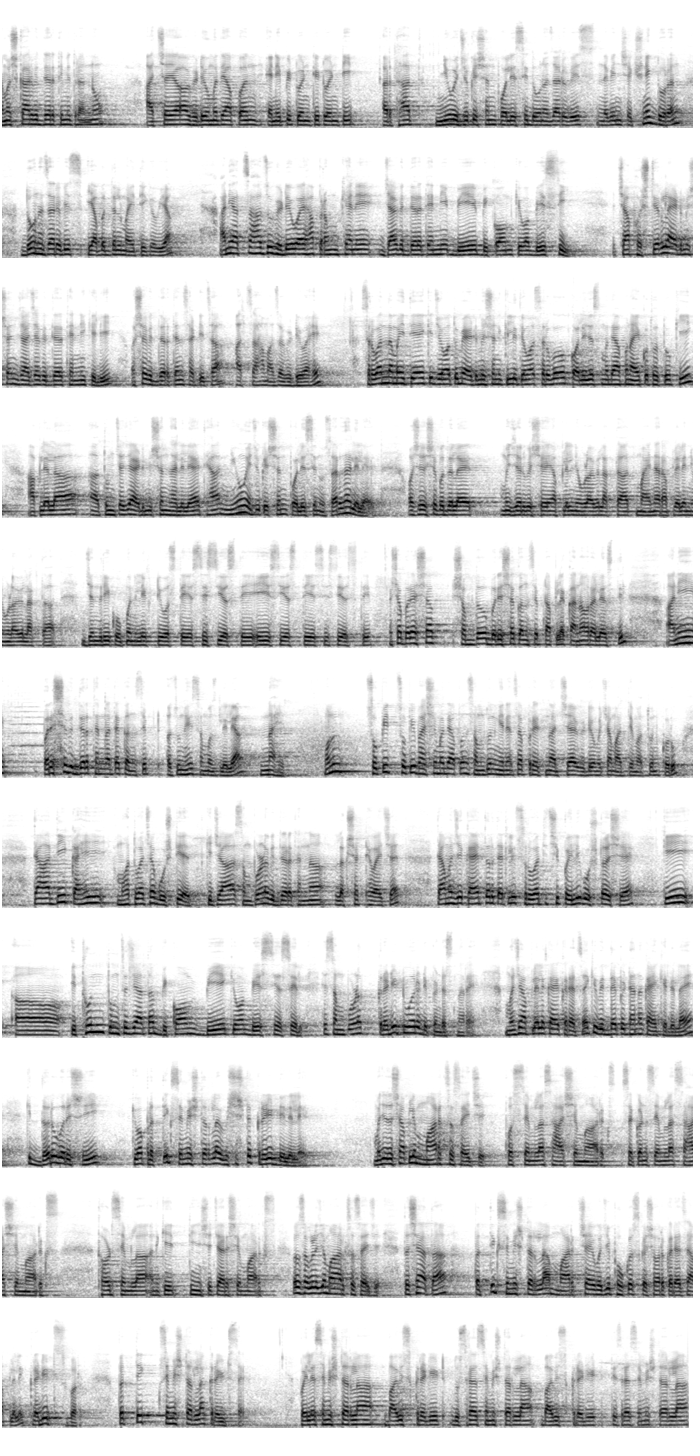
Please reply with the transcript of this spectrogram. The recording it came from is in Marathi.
नमस्कार विद्यार्थी मित्रांनो. आजच्या या व्हिडिओमध्ये आपण N E P twenty twenty अर्थात न्यू एज्युकेशन पॉलिसी दोन हजार वीस नवीन शैक्षणिक धोरण दोन हजार वीस याबद्दल माहिती घेऊया. आणि आजचा हा जो व्हिडिओ आहे हा प्रामुख्याने ज्या विद्यार्थ्यांनी बी ए बी कॉम किंवा बी एस सी च्या फर्स्ट इयरला ॲडमिशन ज्या ज्या विद्यार्थ्यांनी केली अशा विद्यार्थ्यांसाठीचा आजचा हा माझा व्हिडिओ आहे. सर्वांना माहिती आहे की जेव्हा तुम्ही ॲडमिशन केली तेव्हा सर्व कॉलेजेसमध्ये आपण ऐकत होतो की आपल्याला तुमच्या ज्या ॲडमिशन झालेल्या आहेत ह्या न्यू एज्युकेशन पॉलिसीनुसार झालेल्या आहेत. असे असे बदल आहेत. मेजर विषय आपल्याला निवडावे लागतात मायनर आपल्याला निवडावे लागतात. जनरिक ओपन इलेक्टिव्ह असते सी सी असते ए सी असते एस सी सी असते. अशा बऱ्याचशा शब्द बरेचशा कन्सेप्ट आपल्या कानावर आले असतील आणि बऱ्याचशा विद्यार्थ्यांना त्या कन्सेप्ट अजूनही समजलेल्या नाहीत. म्हणून सोपी सोपी भाषेमध्ये आपण समजून घेण्याचा प्रयत्न आजच्या व्हिडिओच्या माध्यमातून करू. त्याआधी काही महत्त्वाच्या गोष्टी आहेत की ज्या संपूर्ण विद्यार्थ्यांना लक्षात ठेवायच्या आहेत. त्या म्हणजे काय? तर त्यातली सुरुवातीची पहिली गोष्ट अशी आहे की इथून तुमचं जे आता बी कॉम बी ए किंवा बी एस सी असेल हे संपूर्ण क्रेडिटवर डिपेंड असणार आहे. म्हणजे आपल्याला काय करायचं आहे की विद्यापीठानं काय केलेलं आहे की दरवर्षी किंवा प्रत्येक सेमिस्टरला विशिष्ट क्रेडिट दिलेले आहे म्हणजे जसे आपले मार्क्स असायचे फर्स्ट सेमला सहाशे मार्क्स सेकंड सेमला सहाशे मार्क्स थर्ड सेमला आणखी तीनशे चारशे मार्क्स असं सगळे जे मार्क्स असायचे. तसे आता प्रत्येक सेमिस्टरला मार्क्सच्या ऐवजी फोकस कशावर करायचं आहे आपल्याला? क्रेडिट्सवर प्रत्येक सेमिस्टरला क्रेडिट्स आहेत. पहिल्या सेमिस्टरला बावीस क्रेडिट दुसऱ्या सेमिस्टरला बावीस क्रेडिट तिसऱ्या सेमिस्टरला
